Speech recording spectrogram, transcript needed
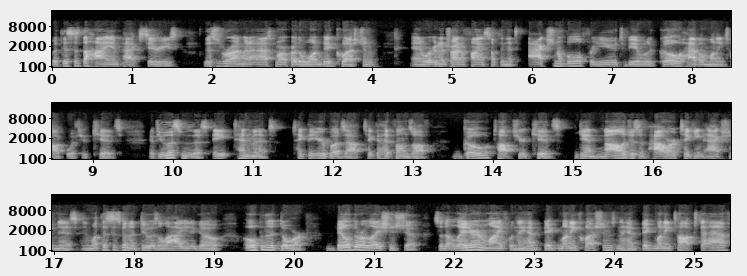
But this is the High Impact Series. This is where I'm going to ask Marco the one big question and we're going to try to find something that's actionable for you to be able to go have a money talk with your kids. If you listen to this eight ten minutes take the earbuds out take the headphones off go talk to your kids. Again knowledge isn't power taking action is. And what this is going to do is allow you to go open the door build the relationship so that later in life when they have big money questions and they have big money talks to have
